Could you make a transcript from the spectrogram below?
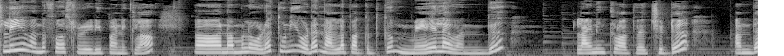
ஸ்லீவ் வந்து ஃபர்ஸ்ட் ரெடி பண்ணிக்கலாம். நம்மளோட துணியோட நல்ல பக்கத்துக்கு மேலே வந்து லைனிங் கிளாத் வச்சுட்டு அந்த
